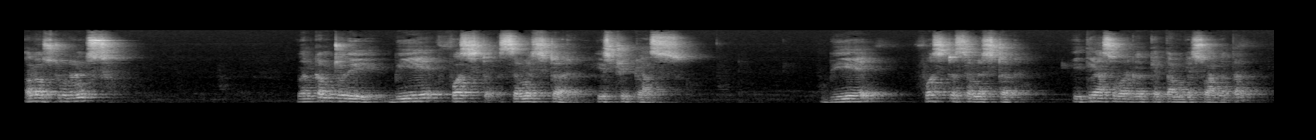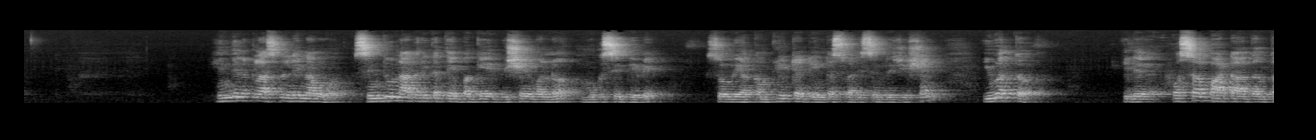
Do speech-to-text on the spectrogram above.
Hello students, welcome to the BA first semester history class. BA first semester ಇತಿಹಾಸ ವರ್ಗಕ್ಕೆ ತಮಗೆ ಸ್ವಾಗತ. ಹಿಂದಿನ ಕ್ಲಾಸ್ನಲ್ಲಿ ನಾವು ಸಿಂಧು ನಾಗರಿಕತೆ ಬಗ್ಗೆ ವಿಷಯವನ್ನು ಮುಗಿಸಿದ್ದೇವೆ. So we are completed Indus valley civilisation ಇವತ್ತು ಇಲ್ಲಿ ಹೊಸ ಪಾಠ ಆದಂಥ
